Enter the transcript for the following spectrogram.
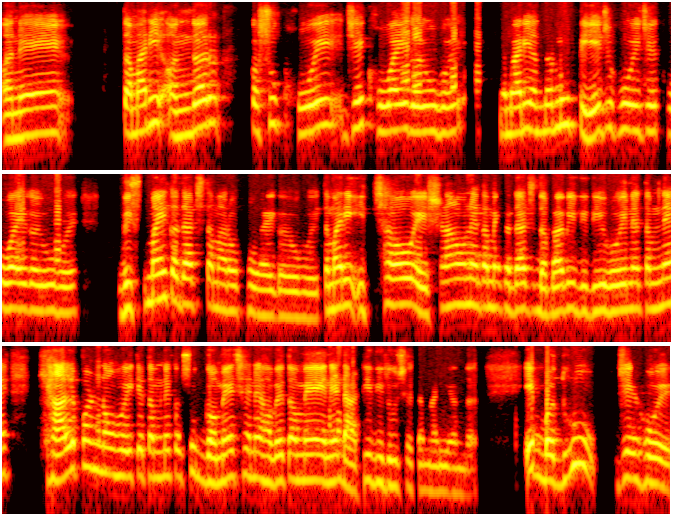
અને તમારી અંદર કશુંક હોય જે ખોવાઈ ગયું હોય, તમારી અંદરનું તેજ હોય જે ખોવાઈ ગયું હોય, વિસ્મય કદાચ તમારો ખોવાઈ ગયો હોય, તમારી ઈચ્છાઓ એષણાઓને તમે કદાચ દબાવી દીધી હોય ને તમને ખ્યાલ પણ ન હોય કે તમને કશું ગમે છે ને હવે તમે એને દાટી દીધું છે તમારી અંદર. એ બધું જે હોય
